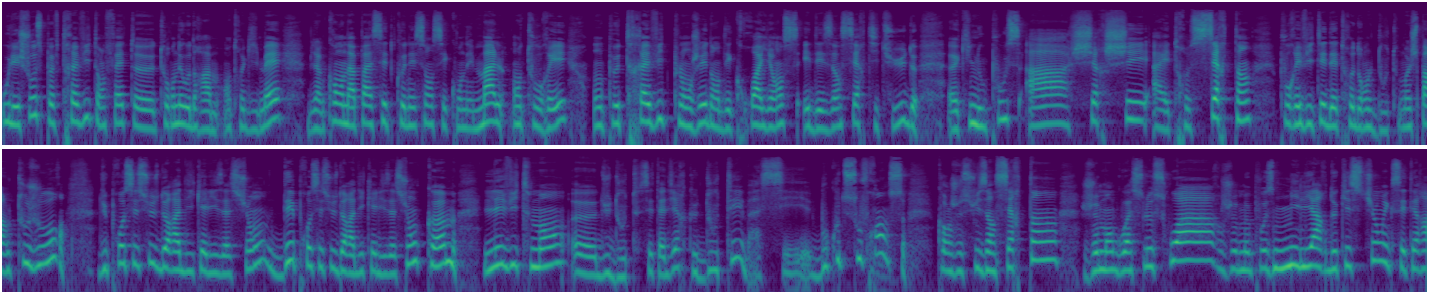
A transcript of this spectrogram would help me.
où les choses peuvent très vite en fait tourner au drame, entre guillemets. Eh bien quand on n'a pas assez de connaissances et qu'on est mal entouré, on peut très vite plonger dans des croyances et des incertitudes qui nous poussent à chercher à être certain pour éviter d'être dans le doute. Moi, je parle toujours du processus de radicalisation, des processus de radicalisation comme l'évitement du doute. C'est-à-dire que douter, bah, c'est beaucoup de souffrance. Quand je suis incertain, je m'angoisse le soir, je me pose milliards de questions, etc.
